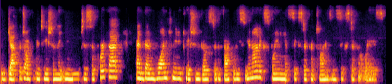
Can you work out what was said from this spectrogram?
you get the documentation that you need to support that. And then one communication goes to the faculty. So you're not explaining it six different times in six different ways.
